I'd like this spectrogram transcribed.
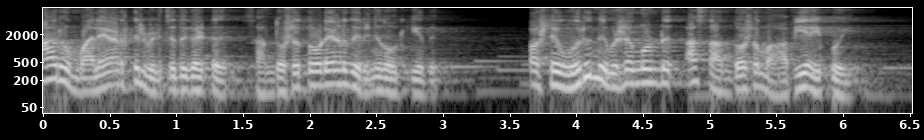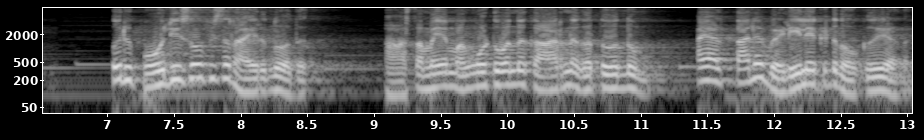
ആരോ മലയാളത്തിൽ വിളിച്ചത് കേട്ട് സന്തോഷത്തോടെയാണ് തിരിഞ്ഞു നോക്കിയത്. പക്ഷെ ഒരു നിമിഷം കൊണ്ട് ആ സന്തോഷം ആവിയായിപ്പോയി. ഒരു പോലീസ് ഓഫീസർ ആയിരുന്നു അത്. ആ സമയം അങ്ങോട്ട് വന്ന കാറിനകത്തു നിന്നും അയാൾ തല വെളിയിലേക്കിട്ട് നോക്കുകയാണ്.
